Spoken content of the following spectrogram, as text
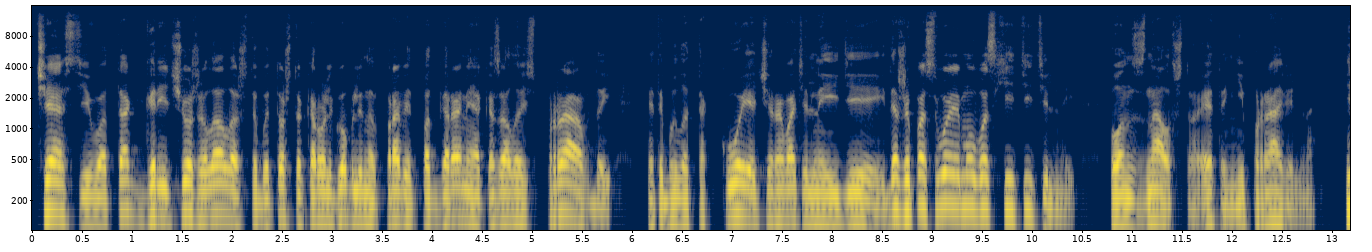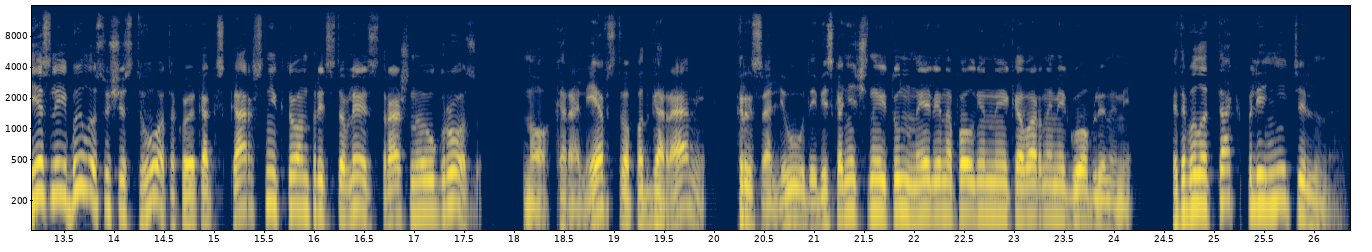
Часть его так горячо желала, чтобы то, что король гоблинов правит под горами, оказалось правдой. Это было такой очаровательной идеей, даже по-своему восхитительной. Он знал, что это неправильно. Если и было существо, такое как Скарсник, то он представляет страшную угрозу. Но королевство под горами, крысолюды, бесконечные туннели, наполненные коварными гоблинами. Это было так пленительно,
